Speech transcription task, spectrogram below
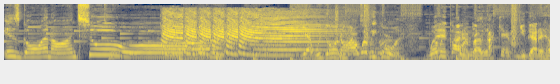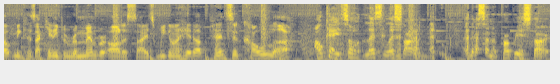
is going on tour. yeah, we going on. where we going? Where we Man, I going, brother? I can't. You got to help me because I can't even remember all the sites. We gonna hit up Pensacola. Okay, so let's let's start with that's an appropriate start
